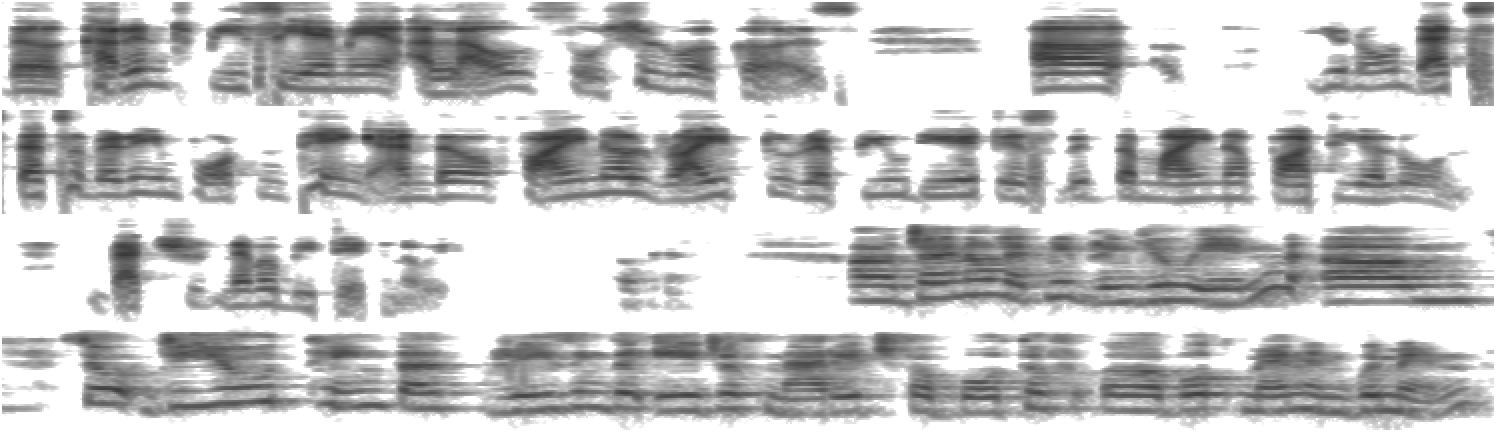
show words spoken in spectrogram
the current PCMA allows social workers, uh, you know, that's that's a very important thing. And the final right to repudiate is with the minor party alone. That should never be taken away. Okay. Uh, Jaina, let me bring you in. Um, so, do you think that raising the age of marriage for both of uh, both men and women,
